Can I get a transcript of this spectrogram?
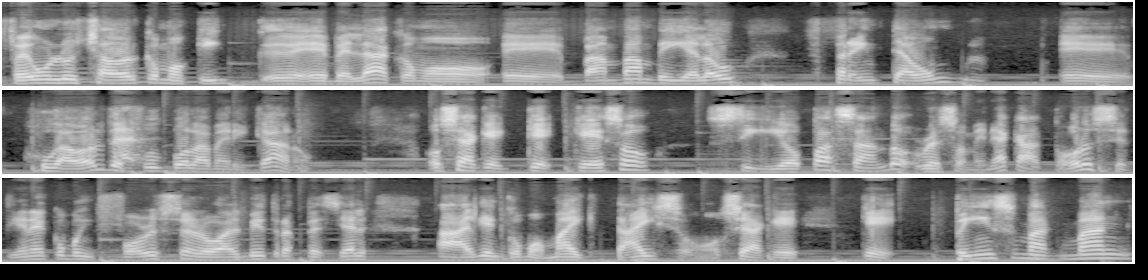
fue un luchador como King, eh, ¿verdad? Como eh, Bam Bam Bigelow frente a un eh, jugador de fútbol americano. O sea que, eso siguió pasando. WrestleMania 14 tiene como enforcer o árbitro especial a alguien como Mike Tyson. O sea que, que Vince McMahon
